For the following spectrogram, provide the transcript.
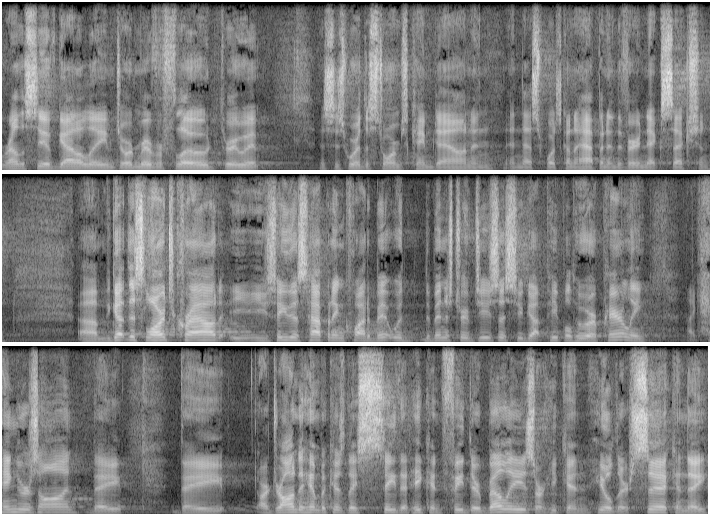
around the Sea of Galilee. Jordan River flowed through it. This is where the storms came down, and, and that's what's going to happen in the very next section. Um, you got this large crowd. You, see this happening quite a bit with the ministry of Jesus. You got people who are apparently like hangers on. They they are drawn to him because they see that he can feed their bellies or he can heal their sick, and they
